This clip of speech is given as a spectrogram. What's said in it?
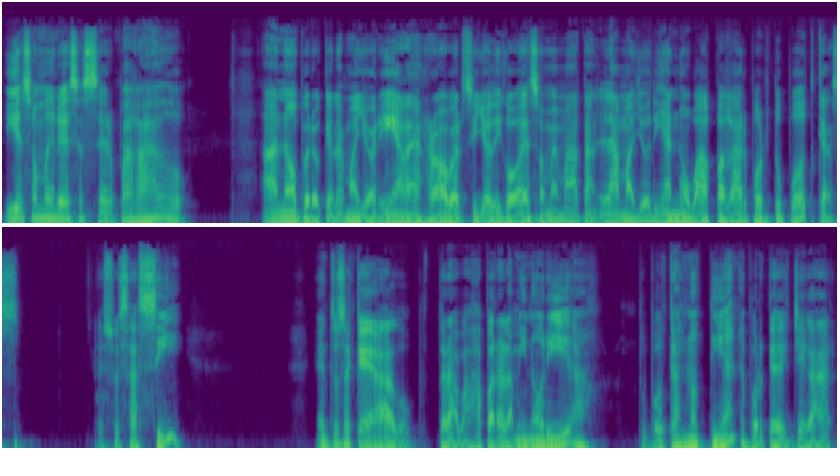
Y eso merece ser pagado. Ah, no, pero que la mayoría de Robert, si yo digo eso, me matan. La mayoría no va a pagar por tu podcast. Eso es así. Entonces, ¿qué hago? Trabaja para la minoría. Tu podcast no tiene por qué llegar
